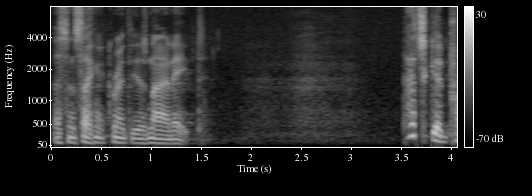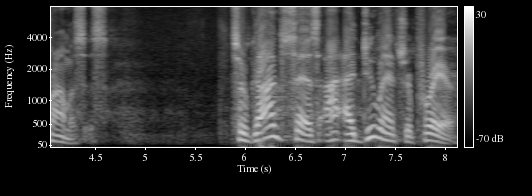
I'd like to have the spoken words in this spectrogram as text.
That's in 2 Corinthians 9 8. That's good promises. So God says, I, I do answer prayer.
